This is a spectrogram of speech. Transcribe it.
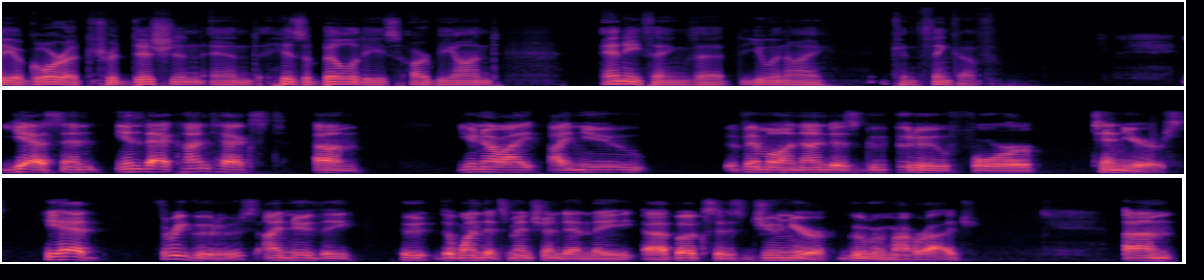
the Aghora tradition and his abilities are beyond anything that you and I can think of. Yes, and in that context, um, you know, I, I knew Vimalananda's guru for 10 years. He had three gurus. I knew the who the one that's mentioned in the uh, books is Junior Guru Maharaj. Um,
